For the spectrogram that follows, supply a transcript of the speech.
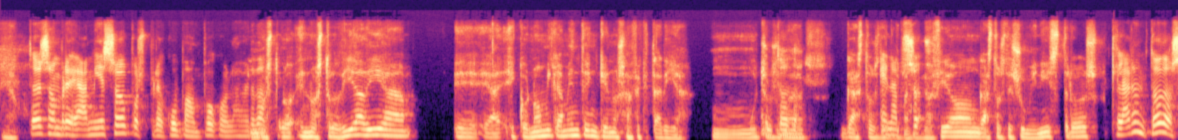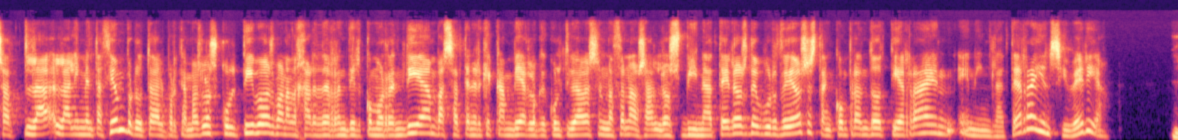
Entonces, hombre, a mí eso pues preocupa un poco, la verdad. En nuestro, en nuestro día a día, eh, económicamente, ¿en qué nos afectaría? muchos más gastos de alimentación, gastos de suministros. Claro, en todo. O sea, la, alimentación brutal, porque además los cultivos van a dejar de rendir como rendían, vas a tener que cambiar lo que cultivabas en una zona. O sea, los vinateros de Burdeos están comprando tierra en, en Inglaterra y en Siberia. O,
